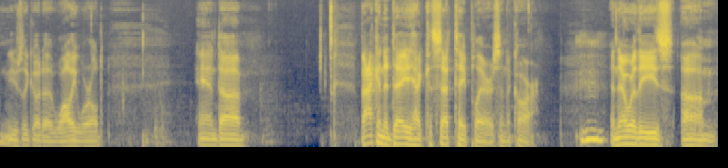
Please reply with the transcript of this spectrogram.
Usually go to Wally World. And uh, back in the day, you had cassette tape players in the car, and there were these um,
